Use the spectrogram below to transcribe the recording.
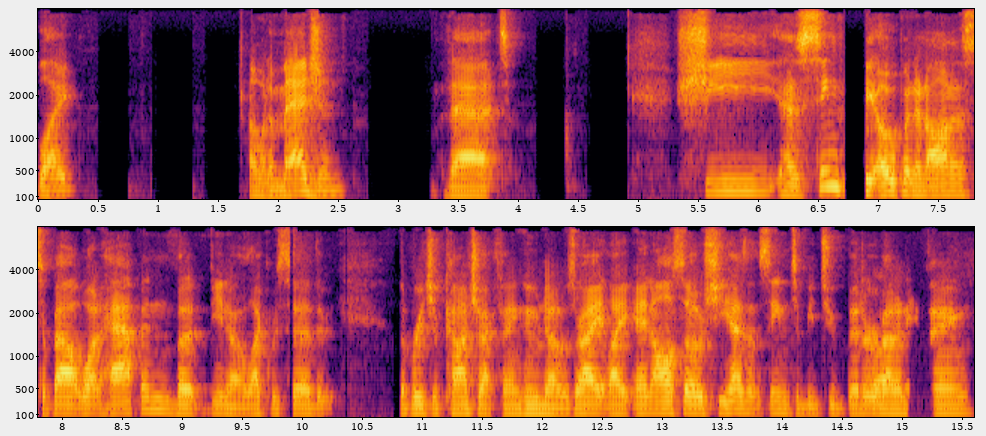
like I would imagine that she has seemed to be open and honest about what happened, but you know, like we said, the, the breach of contract thing, who knows, right? Like, and also she hasn't seemed to be too bitter about anything.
